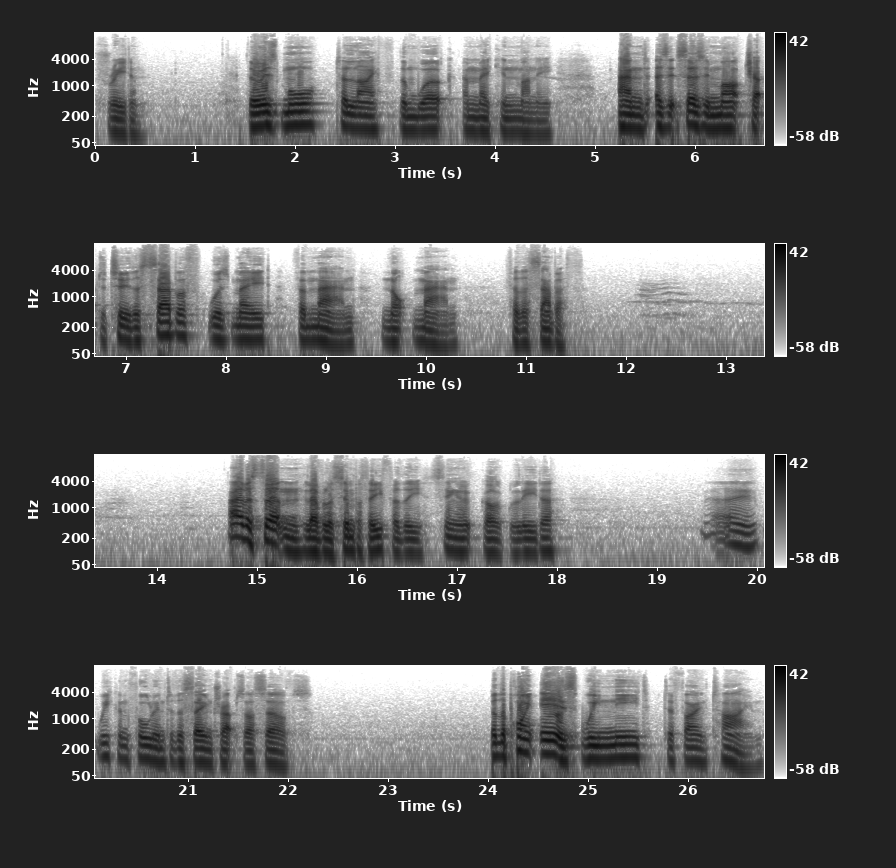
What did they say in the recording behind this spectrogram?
freedom. There is more to life than work and making money. And as it says in Mark chapter 2, the Sabbath was made for man, not man for the Sabbath. I have a certain level of sympathy for the synagogue leader. Uh, we can fall into the same traps ourselves. But the point is, we need to find time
